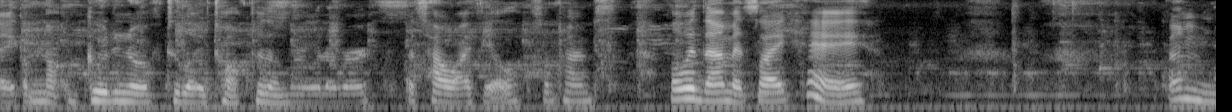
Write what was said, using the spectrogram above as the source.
like, I'm not good enough to, like, talk to them or whatever. That's how I feel sometimes. But with them, it's like, hey, I'm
